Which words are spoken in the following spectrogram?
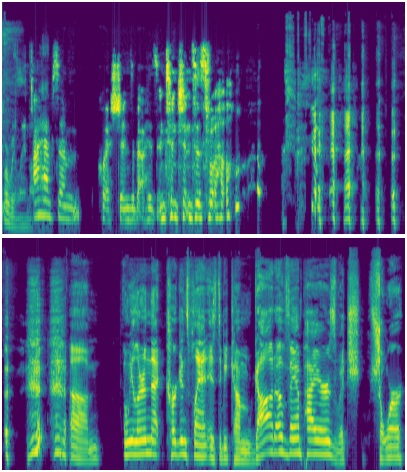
where we land I have some questions about his intentions as well. um, And we learn that Kurgan's plan is to become god of vampires, which, sure.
